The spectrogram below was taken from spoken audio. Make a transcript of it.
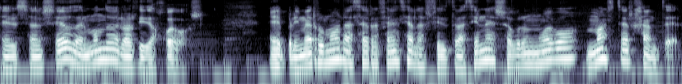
el salseo del mundo de los videojuegos. El primer rumor hace referencia a las filtraciones sobre un nuevo Monster Hunter.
